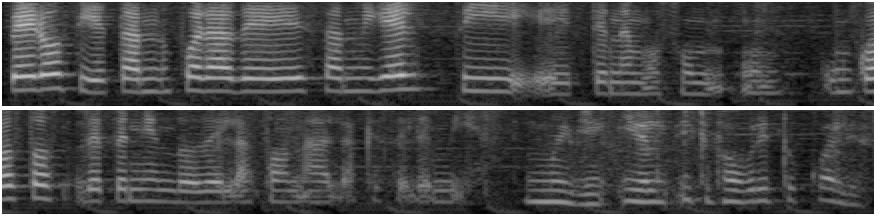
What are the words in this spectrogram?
pero si están fuera de San Miguel, sí tenemos un, costo dependiendo de la zona a la que se le envíe. Muy bien. ¿Y, el, y tu favorito cuál es?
